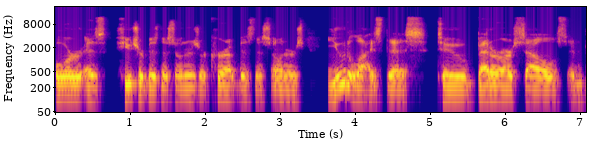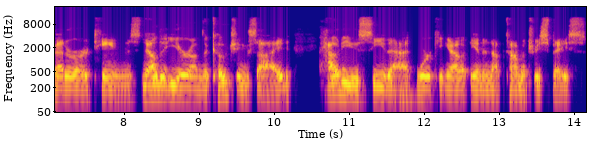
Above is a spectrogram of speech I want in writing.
or as future business owners or current business owners, utilize this to better ourselves and better our teams. Now that you're on the coaching side, how do you see that working out in an optometry space?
